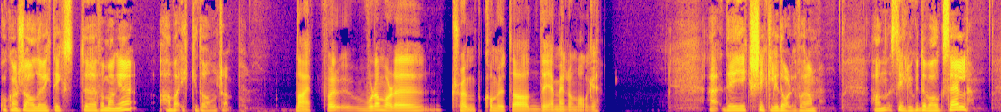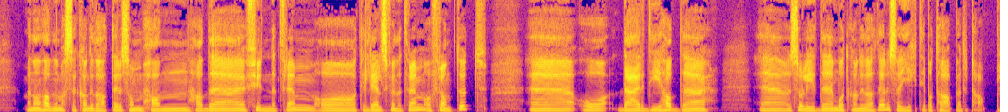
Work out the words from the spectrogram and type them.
Og kanskje aller viktigst for mange, han var ikke Donald Trump. Nei, for hvordan var det Trump kom ut av det mellomvalget? Det gikk skikkelig dårlig for ham. Han stilte jo ikke til valg selv, men han hadde masse kandidater som han hadde funnet frem, og til dels funnet frem, og frontet. Og der de hadde solide motkandidater, så gikk de på tap etter tap.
